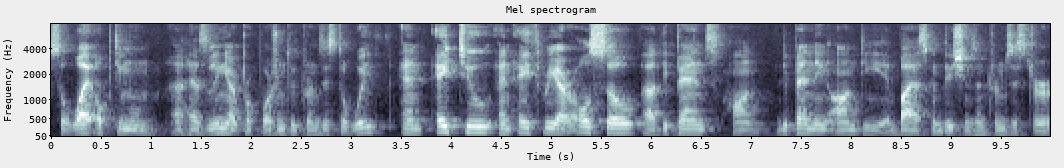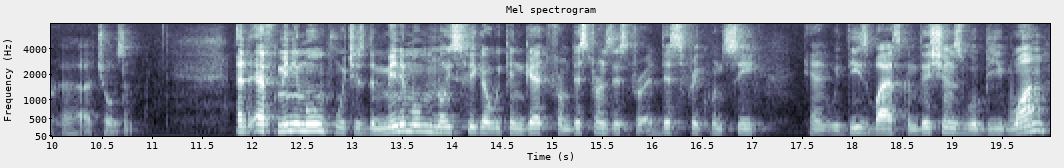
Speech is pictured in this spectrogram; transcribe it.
So Y optimum uh, has linear proportion to transistor width, and A2 and A3 are also uh, depends on depending on the bias conditions and transistor uh, chosen. And F minimum, which is the minimum noise figure we can get from this transistor at this frequency and with these bias conditions will be 1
